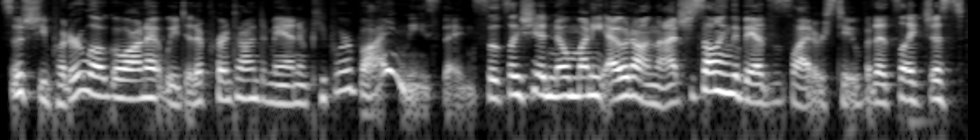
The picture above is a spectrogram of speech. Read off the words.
So she put her logo on it. We did a print on demand, and people were buying these things. So it's like she had no money out on that. She's selling the bands and sliders too, but it's like just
